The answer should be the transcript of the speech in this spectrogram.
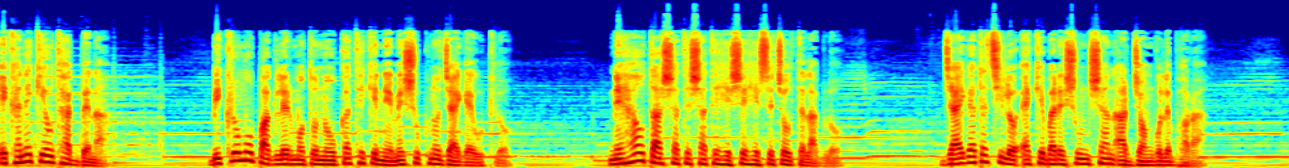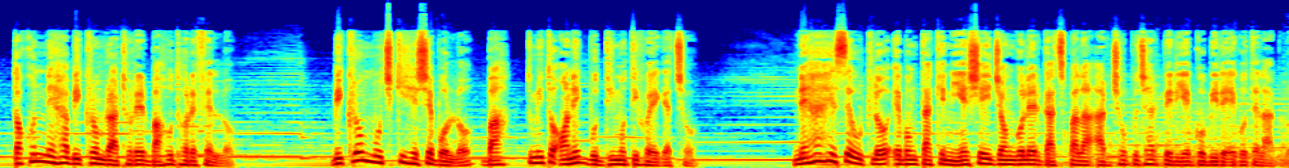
এখানে কেউ থাকবে না। বিক্রমও পাগলের মতো নৌকা থেকে নেমে শুকনো জায়গায় উঠল। নেহাও তার সাথে সাথে হেসে হেসে চলতে লাগল। জায়গাটা ছিল একেবারে শুনশান আর জঙ্গলে ভরা। তখন নেহা বিক্রম রাঠোরের বাহু ধরে ফেলল। বিক্রম মুচকি হেসে বলল, বাহ তুমি তো অনেক বুদ্ধিমতী হয়ে গেছ। নেহা হেসে উঠল এবং তাকে নিয়ে সেই জঙ্গলের গাছপালা আর ঝোপুঝাড় পেরিয়ে গভীরে এগোতে লাগল।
